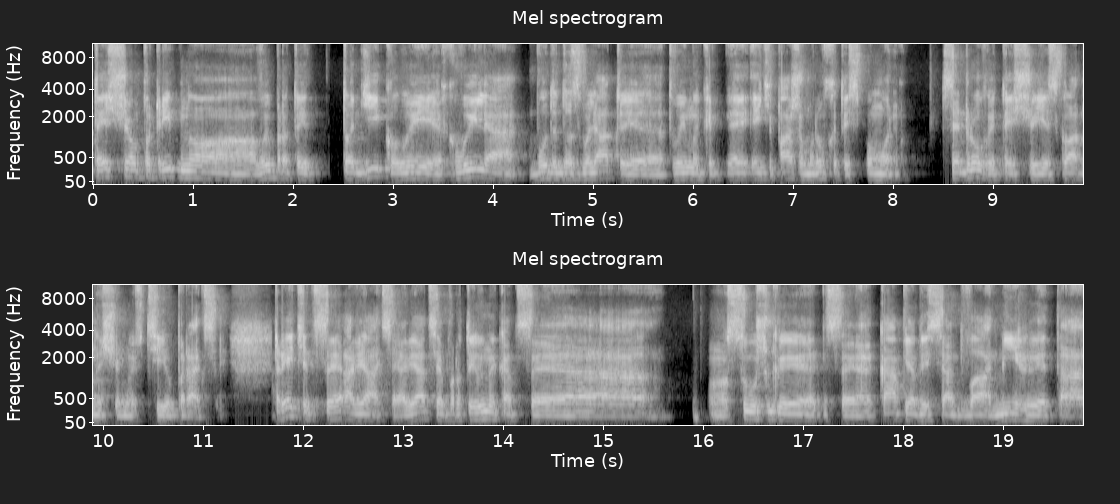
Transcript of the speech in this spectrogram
Те, що потрібно вибрати тоді, коли хвиля буде дозволяти твоїм еки- е- екіпажам рухатись по морю. Це друге, те, що є складнощами в цій операції. Третє це авіація. Авіація противника це е, сушки, це К-52, міги та,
